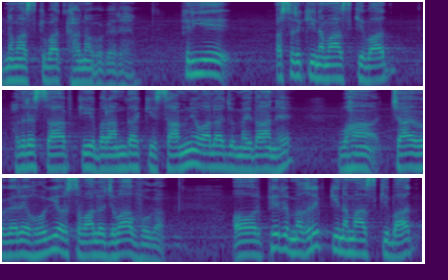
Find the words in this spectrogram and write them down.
नमाज़ के बाद खाना वगैरह है। फिर ये असर की नमाज़ के बाद हज़रत साहब के बरामदा के सामने वाला जो मैदान है, वहाँ चाय वगैरह होगी और सवाल जवाब होगा। और फिर मगरिब की नमाज़ के बाद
